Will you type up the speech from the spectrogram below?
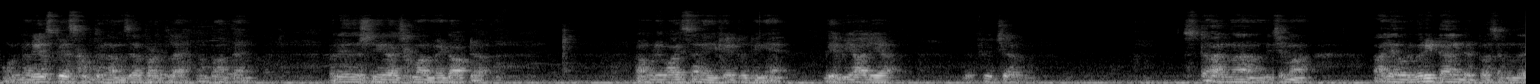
உங்களுக்கு நிறைய ஸ்பேஸ் கொடுத்துருக்காங்க சார் படத்தில். நான் பார்த்தேன். பிரியதர்ஷினி ராஜ்குமார் மை டாக்டர் அவங்களுடைய வாய்ஸ் தான் நீங்கள் கேட்டிருப்பீங்க. பேபி ஆலியா. த ஃபியூச்சர் ஸ்டார்னா நிச்சயமாக ஆலியா ஒரு வெரி டேலண்டட் பர்சன் இந்த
